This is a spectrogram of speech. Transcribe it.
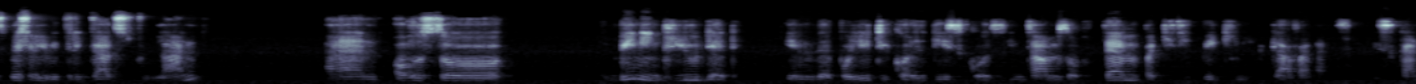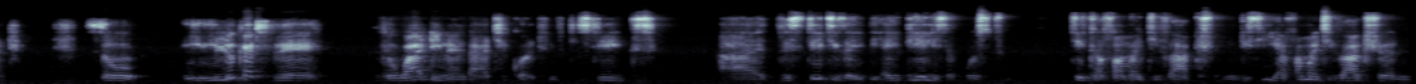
especially with regards to land, and also been included in the political discourse in terms of them participating in governance in this country. So you look at the, the wording in Article 56, uh, the state is ideally supposed to take affirmative action. You see, affirmative action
